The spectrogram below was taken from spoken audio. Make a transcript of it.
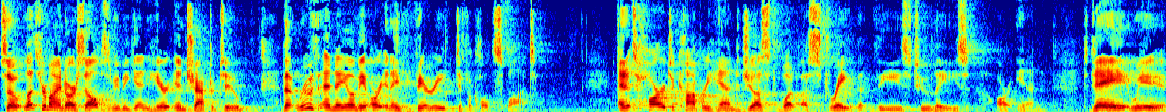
So let's remind ourselves as we begin here in chapter 2 that Ruth and Naomi are in a very difficult spot. And it's hard to comprehend just what a strait that these two ladies are in. Today, we,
